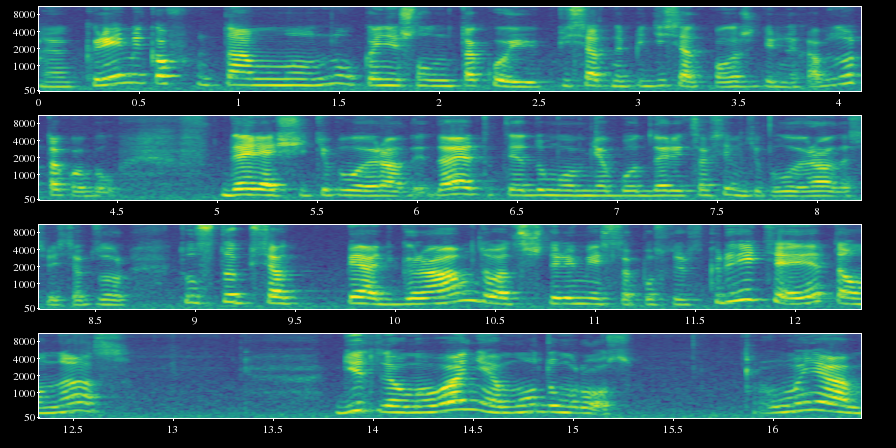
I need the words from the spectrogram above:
э, кремиков. Там, ну, конечно, он такой 50 на 50 положительных обзор такой был, дарящий тепло и радость. Да, этот, я думаю, у меня будет дарить совсем тепло и радость весь обзор. Тут 155 грамм, 24 месяца после вскрытия. Это у нас гель для умывания модум роз. У меня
